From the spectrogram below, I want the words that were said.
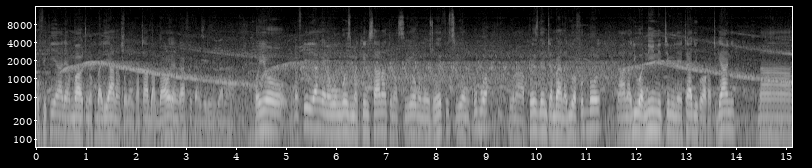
kufikia yale ambayo tumekubaliana kwenye mkataba ambao Young Africans iliingia nayo. Kwa hiyo nafikiri Yanga ina uongozi makini sana, tuna CEO mwenye uzoefu, CEO mkubwa, tuna president ambaye anajua football na anajua nini timu inahitaji kwa wakati gani, na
